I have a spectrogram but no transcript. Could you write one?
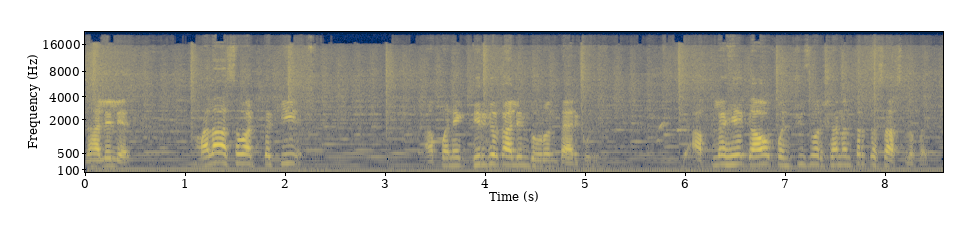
झालेले आहेत. मला असं वाटतं की आपण एक दीर्घकालीन धोरण तयार करू की आपलं हे गाव पंचवीस वर्षानंतर कसं असलं पाहिजे?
